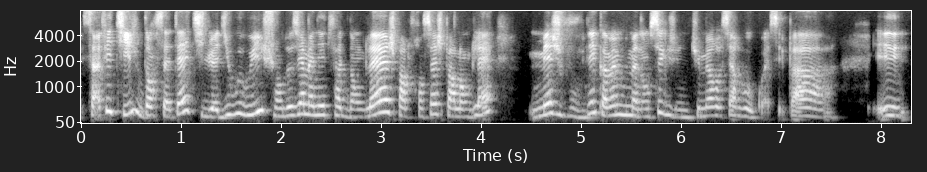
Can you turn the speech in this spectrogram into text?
ça a fait tilt dans sa tête. Il lui a dit Oui, oui, je suis en deuxième année de fac d'anglais, je parle français, je parle anglais mais je vous venais quand même de m'annoncer que j'ai une tumeur au cerveau, quoi. C'est pas. Et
